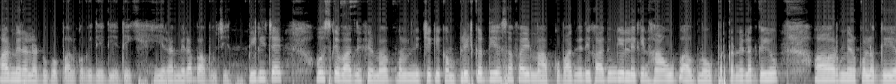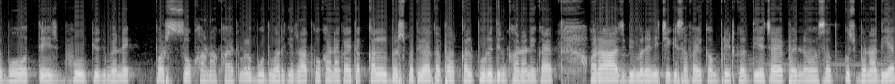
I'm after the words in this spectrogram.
और मेरा लड्डू गोपाल को भी दे दिए। देखिए, ये रहा मेरा बाबू जी पी ली चाय। उसके बाद में फिर मैं मतलब नीचे की कंप्लीट कर दी है सफ़ाई। मैं आपको बाद में दिखा दूँगी, लेकिन हाँ अब मैं ऊपर करने लग गई हूँ और मेरे को लग गई है बहुत तेज़ भूख क्योंकि मैंने परसों खाना खाया था मतलब बुधवार की रात को खाना खाया था, कल बृहस्पतिवार था, पर कल पूरे दिन खाना नहीं खाया और आज भी मैंने नीचे की सफ़ाई कंप्लीट कर दी है, चाय पहन सब कुछ बना दिया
